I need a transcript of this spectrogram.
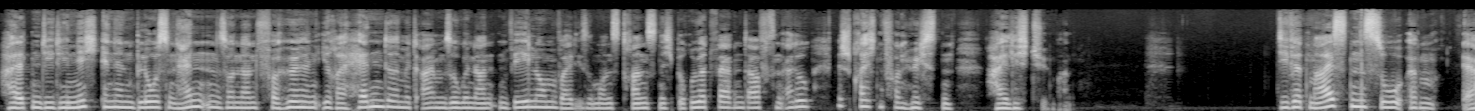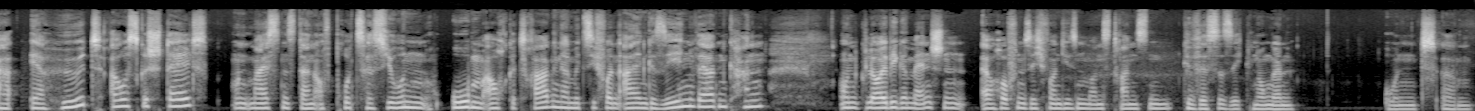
halten die die nicht in den bloßen Händen, sondern verhüllen ihre Hände mit einem sogenannten Velum, weil diese Monstranz nicht berührt werden darf. Also wir sprechen von höchsten Heiligtümern. Die wird meistens so ähm, er, erhöht ausgestellt und meistens dann auf Prozessionen oben auch getragen, damit sie von allen gesehen werden kann. Und gläubige Menschen erhoffen sich von diesen Monstranzen gewisse Segnungen und ähm,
